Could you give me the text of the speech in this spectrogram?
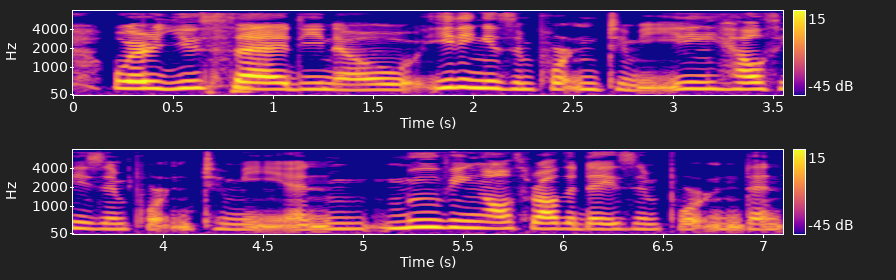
where you said, you know, eating is important to me, eating healthy is important to me, and moving all throughout the day is important, and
